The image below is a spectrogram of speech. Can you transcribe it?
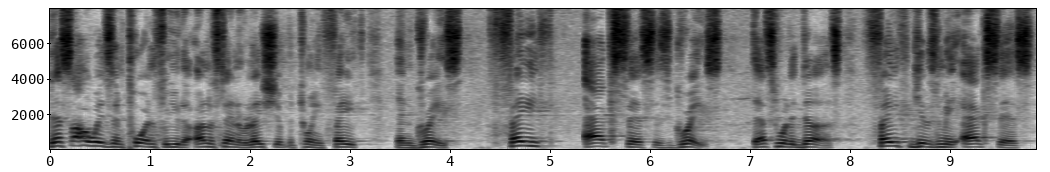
That's always important for you to understand the relationship between faith and grace. Faith accesses grace. That's what it does. Faith gives me access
